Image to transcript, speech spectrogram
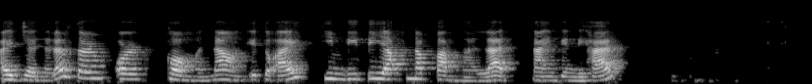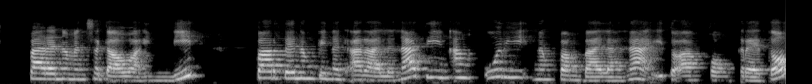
ay general term or common noun. Ito ay hindi tiyak na pangalan. Naintindihan? Para naman sa gawain B, parte ng pinag-aralan natin ang uri ng pambalana. Ito ang konkreto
